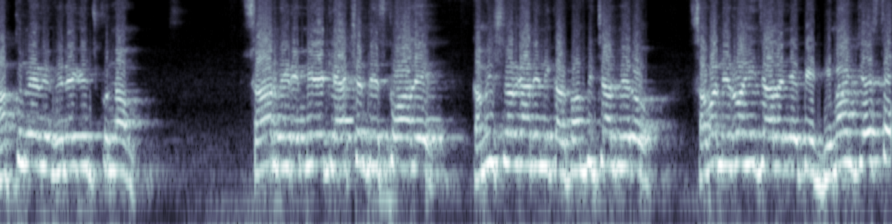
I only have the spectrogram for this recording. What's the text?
హక్కును మేము వినియోగించుకున్నాం. సార్ మీరు ఇమ్మీడియట్లీ యాక్షన్ తీసుకోవాలి. కమిషనర్ గారిని ఇక్కడ పంపించాలి మీరు. సభ నిర్వహించాలని చెప్పి డిమాండ్ చేస్తే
